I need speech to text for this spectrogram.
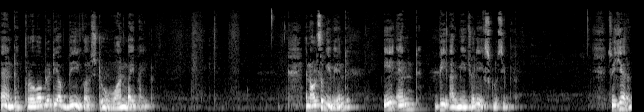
and probability of b equals to 1 by 5 and also given a and b are mutually exclusive. So here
